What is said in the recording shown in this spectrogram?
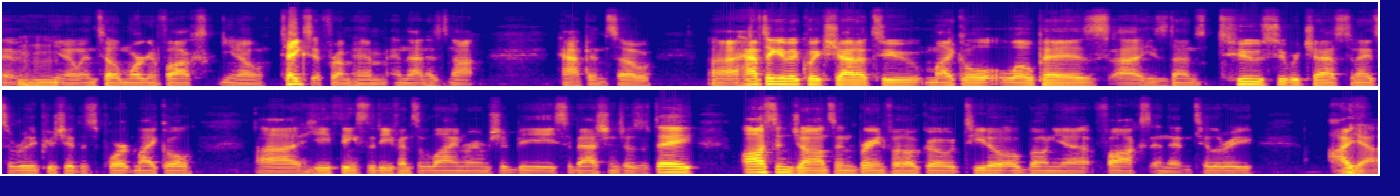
uh, Mhm. you know, until Morgan Fox, you know, takes it from him, and that has not happened. So. Uh, I have to give a quick shout out to Michael Lopez. Uh, he's done two super chats tonight, so really appreciate the support, Michael. Uh, he thinks the defensive line room should be Sebastian Joseph Day, Austin Johnson, Breiden Fehoko, Tito Ogbonnia, Fox, and then Tillery. I Yeah.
